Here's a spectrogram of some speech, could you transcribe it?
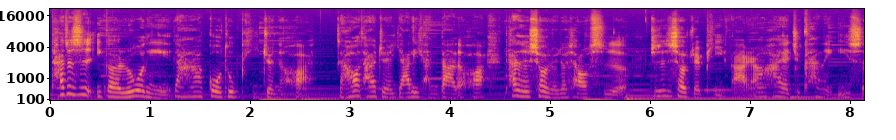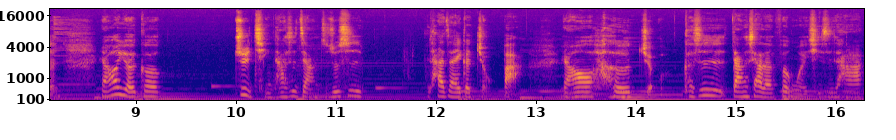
他就是一个，如果你让他过度疲倦的话。然后他觉得压力很大的话，他的嗅觉就消失了，就是嗅觉疲乏。然后他也去看了医生。然后有一个剧情，他是这样子，就是他在一个酒吧，然后喝酒。可是当下的氛围，其实他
